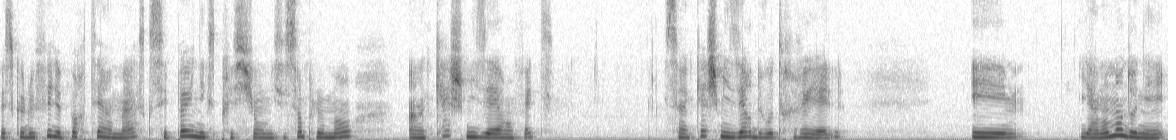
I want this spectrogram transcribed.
Parce que le fait de porter un masque, c'est pas une expression, mais c'est simplement un cache-misère en fait. C'est un cache-misère de votre réel. Et il y a un moment donné,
